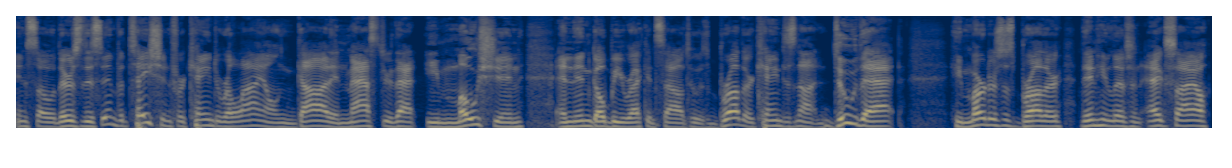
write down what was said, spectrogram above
And so there's this invitation for Cain to rely on God and master that emotion and then go be reconciled to his brother. Cain does not do that. He murders his brother. Then he lives in exile.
